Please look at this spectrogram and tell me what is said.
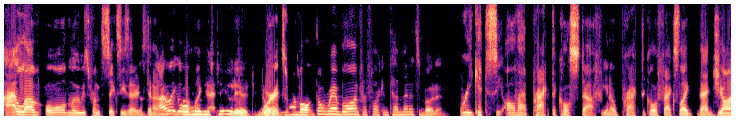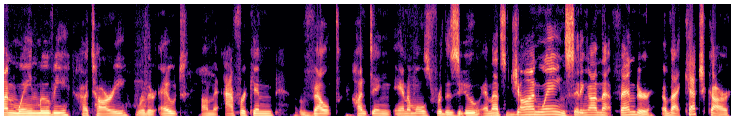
I love old movies from the 60s that are Listen, done. I like old movies that, too, dude. Don't Where it's- ramble, don't ramble on for fucking ten minutes about it. where you get to see all that practical stuff, you know, practical effects like that John Wayne movie, Hatari, where they're out on the African veldt hunting animals for the zoo. And that's John Wayne sitting on that fender of that catch car,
